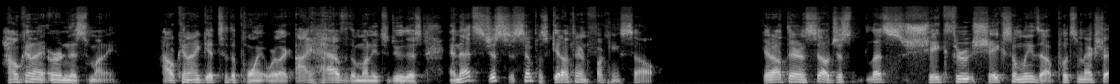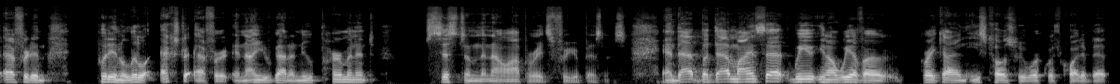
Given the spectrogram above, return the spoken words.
how can i earn this money? How can i get to the point where like i have the money to do this? And that's just as simple as get out there and fucking sell. Get out there and sell. Just let's shake through shake some leads out put some extra effort in put in a little extra effort and now you've got a new permanent system that now operates for your business. And that but that mindset we you know we have a great guy on the east coast we work with quite a bit.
